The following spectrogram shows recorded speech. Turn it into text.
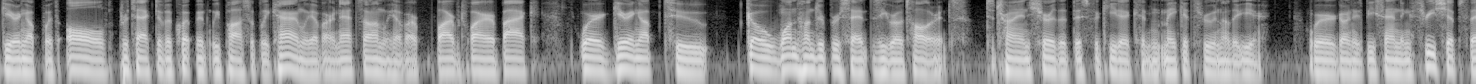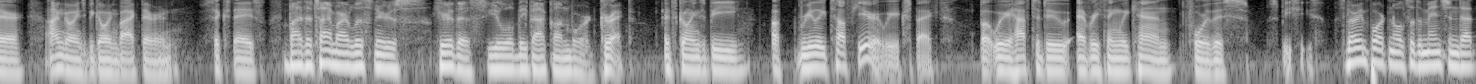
gearing up with all protective equipment we possibly can. We have our nets on, we have our barbed wire back. We're gearing up to go 100% zero tolerance to try and ensure that this vaquita can make it through another year. We're going to be sending three ships there. I'm going to be going back there in six days. By the time our listeners hear this, you will be back on board. Correct. It's going to be a really tough year, we expect, but we have to do everything we can for this species. It's very important also to mention that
